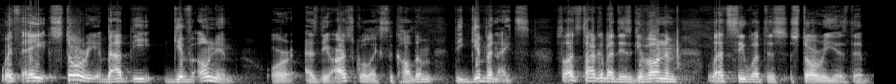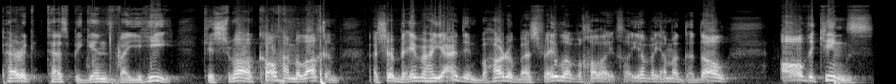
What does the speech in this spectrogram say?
with a story about the Givonim or as the ArtScroll likes to call them, the Gibeonites. So let's talk about these Givonim. Let's see what this story is. The Perik Tes begins by Yehi, Kishma, Kol HaMelachim, Asher Be'ever HaYardin, Baharo Bashvelo, V'chol HaYav Gadol. All the kings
